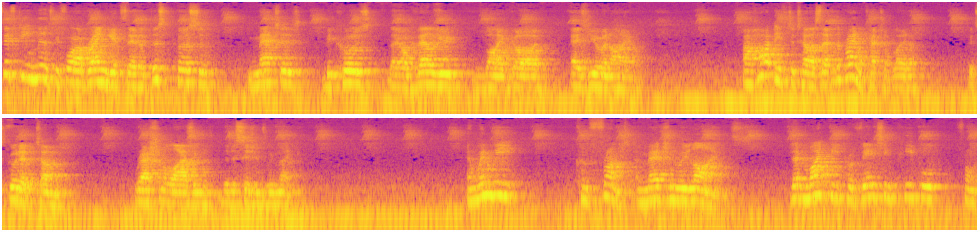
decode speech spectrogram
15 minutes before our brain gets there that this person matters because they are valued by God as you and I are. Our heart needs to tell us that, but the brain will catch up later. It's good at um, rationalizing the decisions we make. And when we confront imaginary lines that might be preventing people from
